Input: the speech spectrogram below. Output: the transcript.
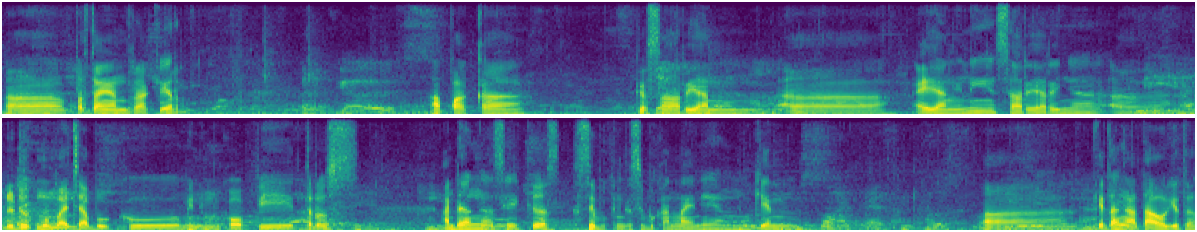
Uh, eh, pertanyaan terakhir, apakah keseharian uh, Eyang ini sehari-harinya uh, duduk membaca buku, minum kopi, terus ada nggak sih kesibukan-kesibukan lainnya yang mungkin uh, kita nggak tahu gitu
